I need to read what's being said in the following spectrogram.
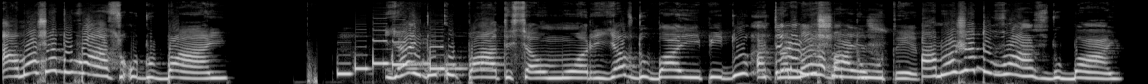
А може до вас у Дубай? Я йду купатися у морі, я в Дубаї піду а ти на мегабатути. А може до вас Дубай?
